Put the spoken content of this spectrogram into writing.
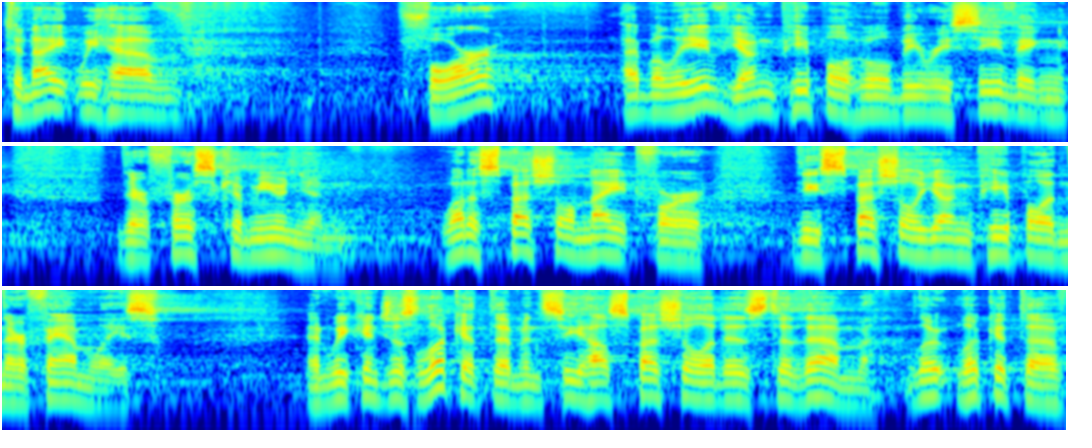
Tonight we have four, I believe, young people who will be receiving their first communion. What a special night for these special young people and their families. And we can just look at them and see how special it is to them. Look, look at the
